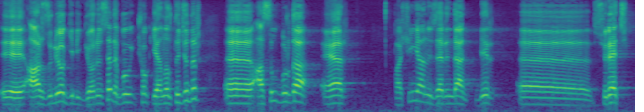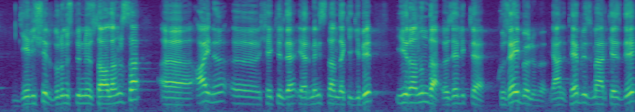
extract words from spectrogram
e, arzuluyor gibi görünse de bu çok yanıltıcıdır. E, asıl burada eğer Paşinyan üzerinden bir e, süreç gelişir, durum üstünlüğü sağlanırsa e, aynı e, şekilde Ermenistan'daki gibi İran'ın da özellikle kuzey bölümü yani Tebriz merkezli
